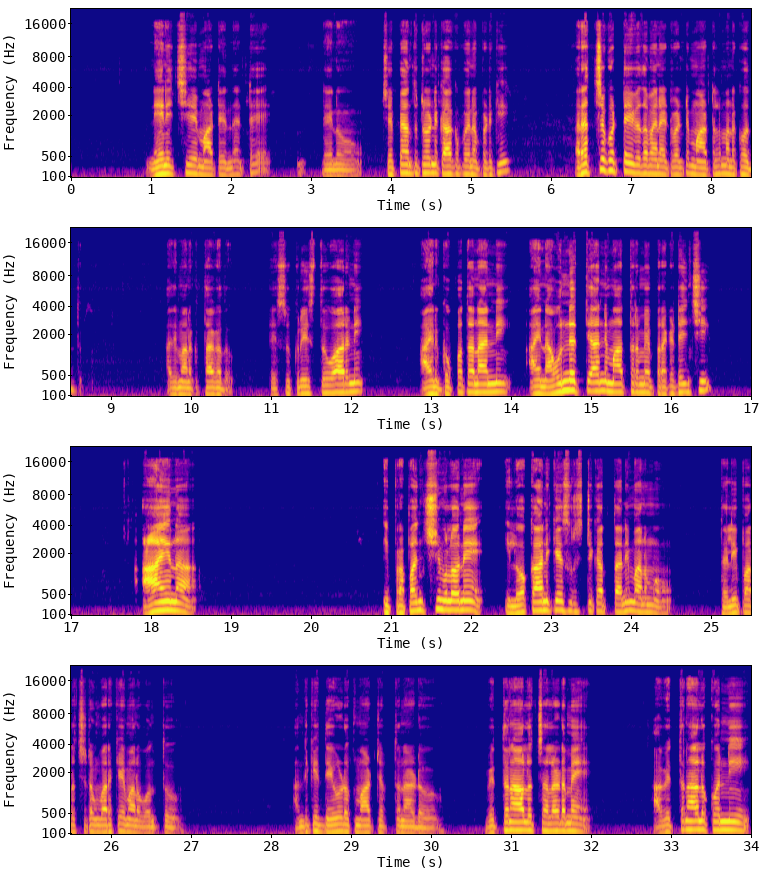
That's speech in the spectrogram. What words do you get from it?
నేను ఇచ్చే మాట ఏంటంటే నేను చెప్పేంతటోని కాకపోయినప్పటికీ రెచ్చగొట్టే విధమైనటువంటి మాటలు మనకు వద్దు అది మనకు తగదు. యేసుక్రీస్తు వారిని ఆయన గొప్పతనాన్ని ఆయన ఔన్నత్యాన్ని మాత్రమే ప్రకటించి ఆయన ఈ ప్రపంచంలోనే ఈ లోకానికే సృష్టికర్త అని మనము తెలియపరచడం వరకే మన వంతు. అందుకే దేవుడు ఒక మాట చెప్తున్నాడు. విత్తనాలు చల్లడమే. ఆ విత్తనాలు కొన్ని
